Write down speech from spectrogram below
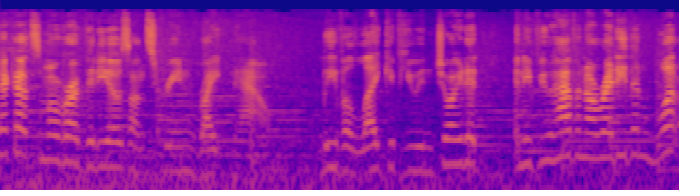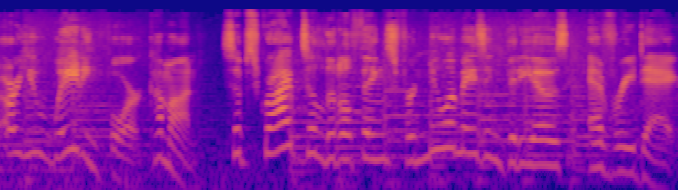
Check out some of our videos on screen right now. Leave a like if you enjoyed it, and if you haven't already, then what are you waiting for? Come on. Subscribe to Little Things for new amazing videos every day.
